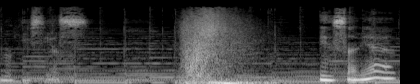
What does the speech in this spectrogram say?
notícies. Fins aviat!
